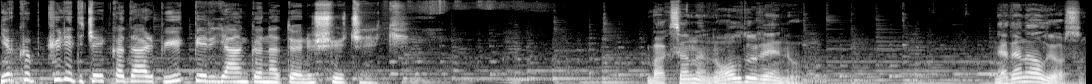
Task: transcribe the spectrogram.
yakıp kül edecek kadar büyük bir yangına dönüşecek. Baksana ne oldu Renu? Neden ağlıyorsun?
